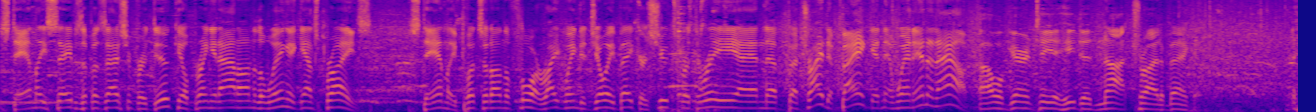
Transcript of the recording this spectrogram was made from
Stanley saves the possession for Duke. He'll bring it out onto the wing against Bryce. Stanley puts it on the floor. Right wing to Joey Baker. Shoots for three and uh, tried to bank it and went in and out. I will guarantee you he did not try to bank it.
